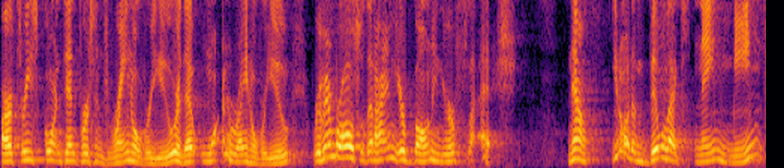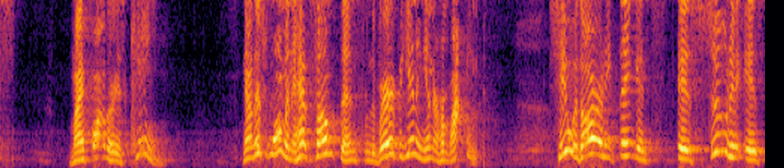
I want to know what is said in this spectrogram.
are three score and ten persons, reign over you, or that one reign over you. Remember also that I am your bone and your flesh. Now, you know what Abimelech's name means? My father is king. Now, this woman had something from the very beginning in her mind. She was already thinking, as soon as,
